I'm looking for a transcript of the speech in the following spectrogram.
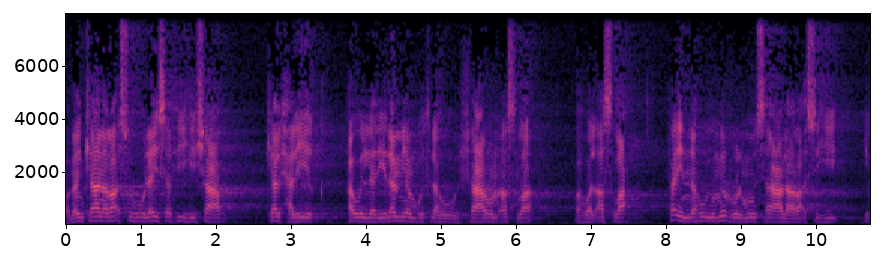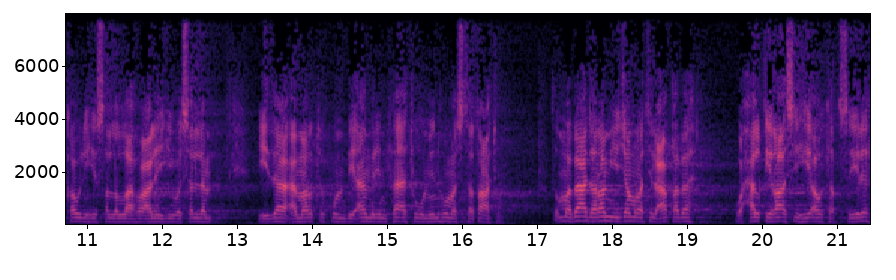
ومن كان رأسه ليس فيه شعر كالحليق أو الذي لم ينبت له شعر أصلا وهو الأصلع فإنه يمر الموسى على رأسه لقوله صلى الله عليه وسلم إذا أمرتكم بأمر فأتوا منه ما استطعتم. ثم بعد رمي جمرة العقبة وحلق رأسه أو تقصيره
